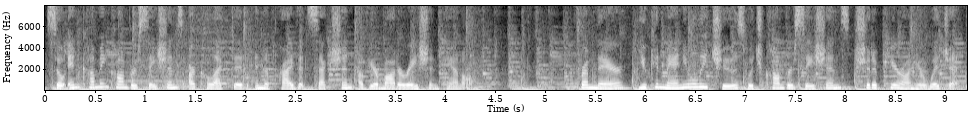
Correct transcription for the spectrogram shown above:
so incoming conversations are collected in the private section of your moderation panel. From there, you can manually choose which conversations should appear on your widget.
